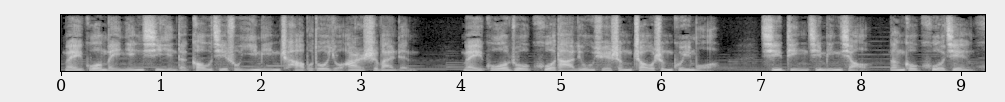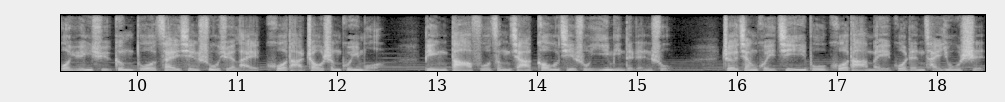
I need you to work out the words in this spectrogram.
美国每年吸引的高技术移民差不多有二十万人。美国若扩大留学生招生规模，其顶级名校能够扩建或允许更多在线数学来扩大招生规模，并大幅增加高技术移民的人数。这将会进一步扩大美国人才优势，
